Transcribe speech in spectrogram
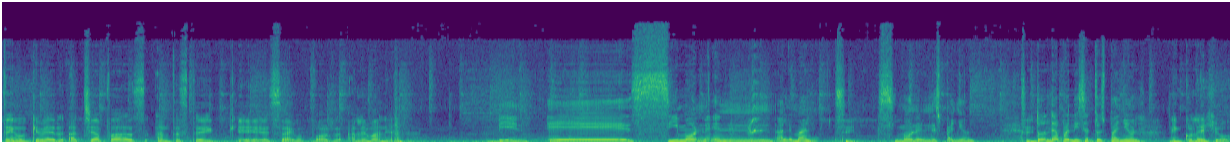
Tengo que ver a Chiapas antes de que salga por Alemania. Bien. Eh, Simón en alemán, Sí, Simón en español. Sí. ¿Dónde aprendiste tu español? en colegio.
